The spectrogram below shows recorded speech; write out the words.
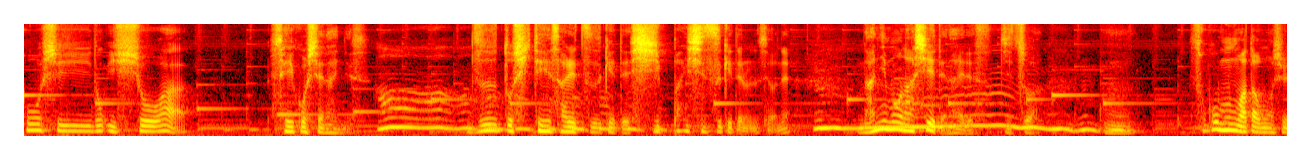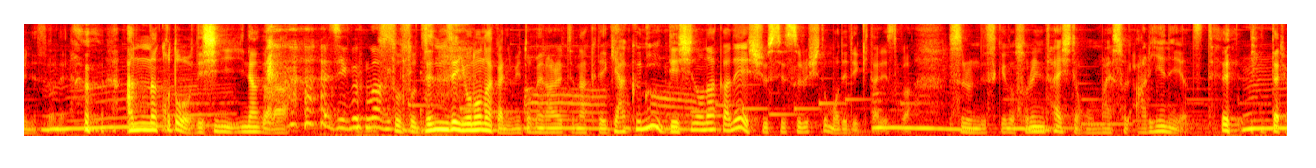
講師の一生は成功してないんです。ずっと否定され続けて失敗し続けてるんですよね。何も成し得てないです実は。そこもまた面白いんですよね。あんなことを弟子にいながら自分はそうそう全然世の中に認められてなくて逆に弟子の中で出世する人も出てきたりとかするんですけどそれに対して「お前それありえねえやつ」って言ったり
